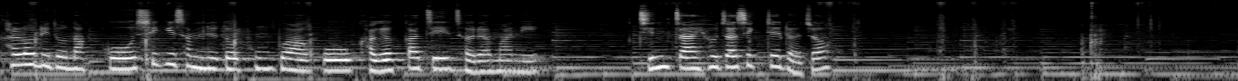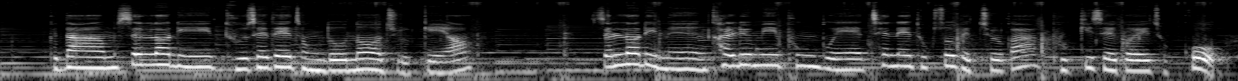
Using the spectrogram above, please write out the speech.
칼로리도 낮고 식이섬유도 풍부하고 가격까지 저렴하니 진짜 효자식 재료죠. 그 다음 샐러리 두세 대 정도 넣어줄게요. 샐러리는 칼륨이 풍부해 체내 독소 배출과 붓기 제거에 좋고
